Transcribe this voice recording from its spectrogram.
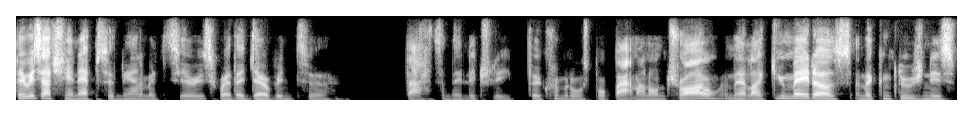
There is actually an episode in the animated series where they delve into that and they literally the criminals put Batman on trial and they're like, You made us and the conclusion is,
